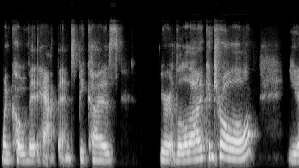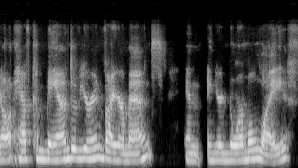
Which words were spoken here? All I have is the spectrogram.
when covid happened because you're a little out of control you don't have command of your environment and and your normal life.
